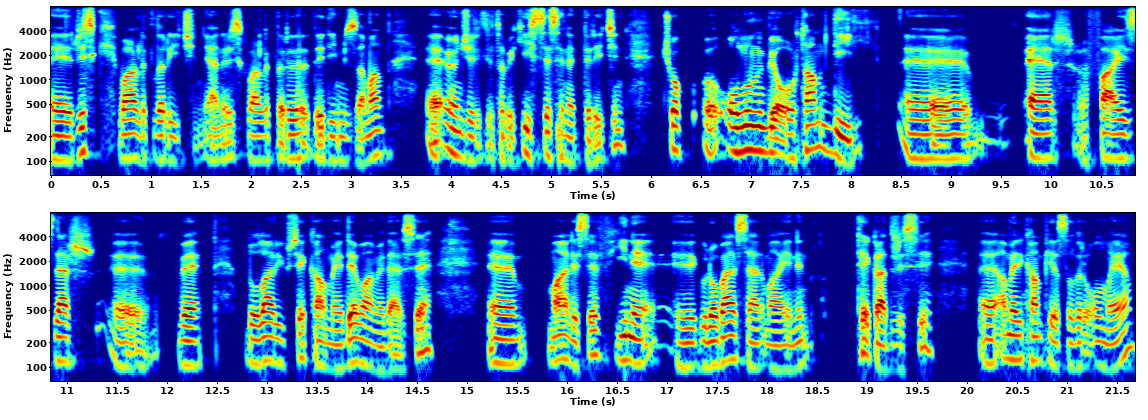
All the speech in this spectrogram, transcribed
e, risk varlıkları için yani risk varlıkları dediğimiz zaman e, öncelikle tabii ki hisse senetleri için çok e, olumlu bir ortam değil. E, eğer faizler e, ve dolar yüksek kalmaya devam ederse e, maalesef yine e, global sermayenin tek adresi e, Amerikan piyasaları olmaya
